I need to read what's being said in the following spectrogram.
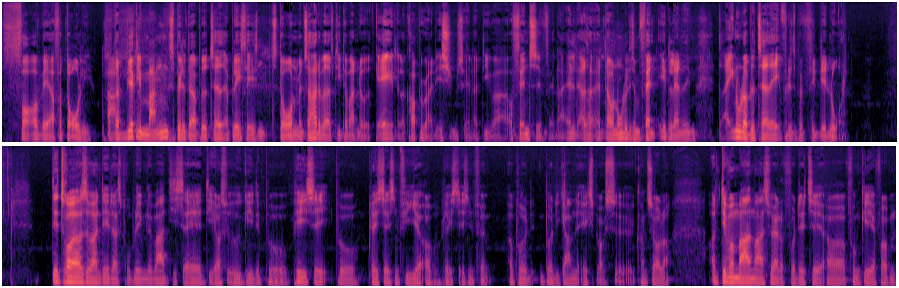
for at være for dårlige. Altså, Ah. der er virkelig mange spil, der er blevet taget af PlayStation Storen, men så har det været, fordi der var noget galt, eller copyright issues, eller de var offensive, eller alt, altså, at der var nogen, der ligesom fandt et eller andet i dem. Der er ikke nogen, der er blevet taget af, fordi det, fordi det er lort. Det tror jeg også var en del af deres problem. Det var, at de sagde, at de også ville udgive det på PC, på PlayStation 4 og på PlayStation 5 og på, på de gamle Xbox-konsoller. Og det var meget, meget svært at få det til at fungere for dem.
